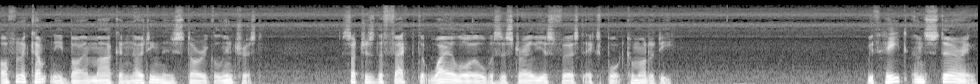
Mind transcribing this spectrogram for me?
often accompanied by a marker noting the historical interest, such as the fact that whale oil was Australia's first export commodity. With heat and stirring,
